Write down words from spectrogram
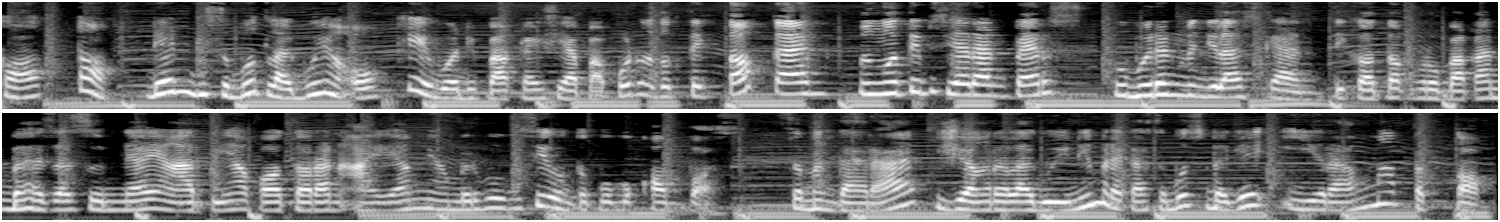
Tikotok dan disebut lagu yang oke buat dipakai siapa pun untuk tiktokan. Mengutip siaran pers, Kuburan menjelaskan, Tikotok merupakan bahasa Sunda yang artinya kotoran ayam yang berfungsi untuk pupuk kompos. Sementara, genre lagu ini mereka sebut sebagai irama petok.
